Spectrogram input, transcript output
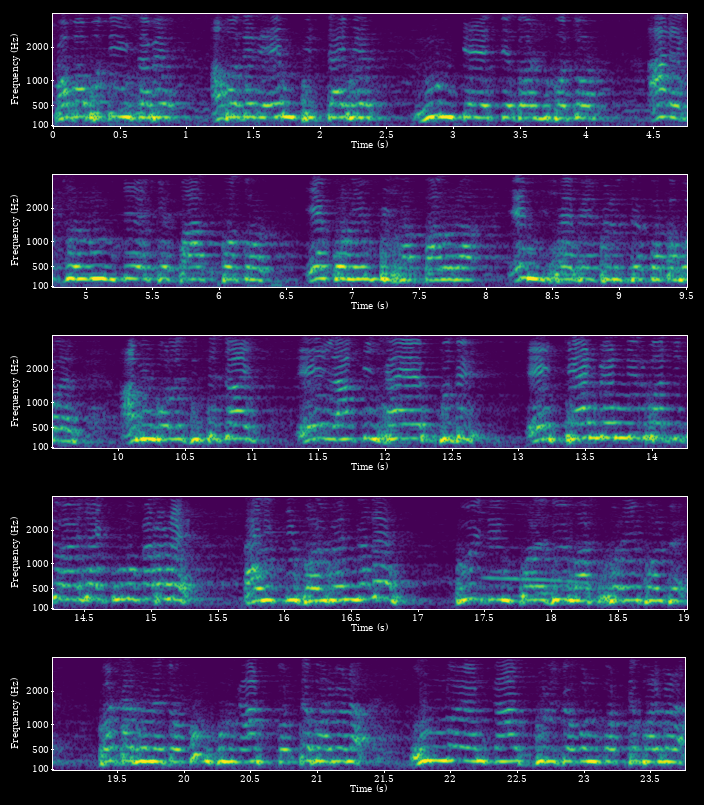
সভাপতি হিসাবে আমাদের এমপি টাইমে নুন পেয়েছে দশ বছর আর একজন নুন পেয়েছে পাঁচ বছর। এখন এমপি সাহেব না এমপি সাহেবের বিরুদ্ধে কথা বলেন। আমি বলে দিতে চাই, এই লাকি সাহেব যদি এই চেয়ারম্যান নির্বাচিত হয়ে যায় কোনো কারণে তাহলে কি বলবেন জানেন? দুই দিন পরে, দুই মাস পরেই বলবে, প্রশাসনে যখন কোন কাজ করতে পারবে না, উন্নয়ন কাজগুলি যখন করতে পারবে না,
